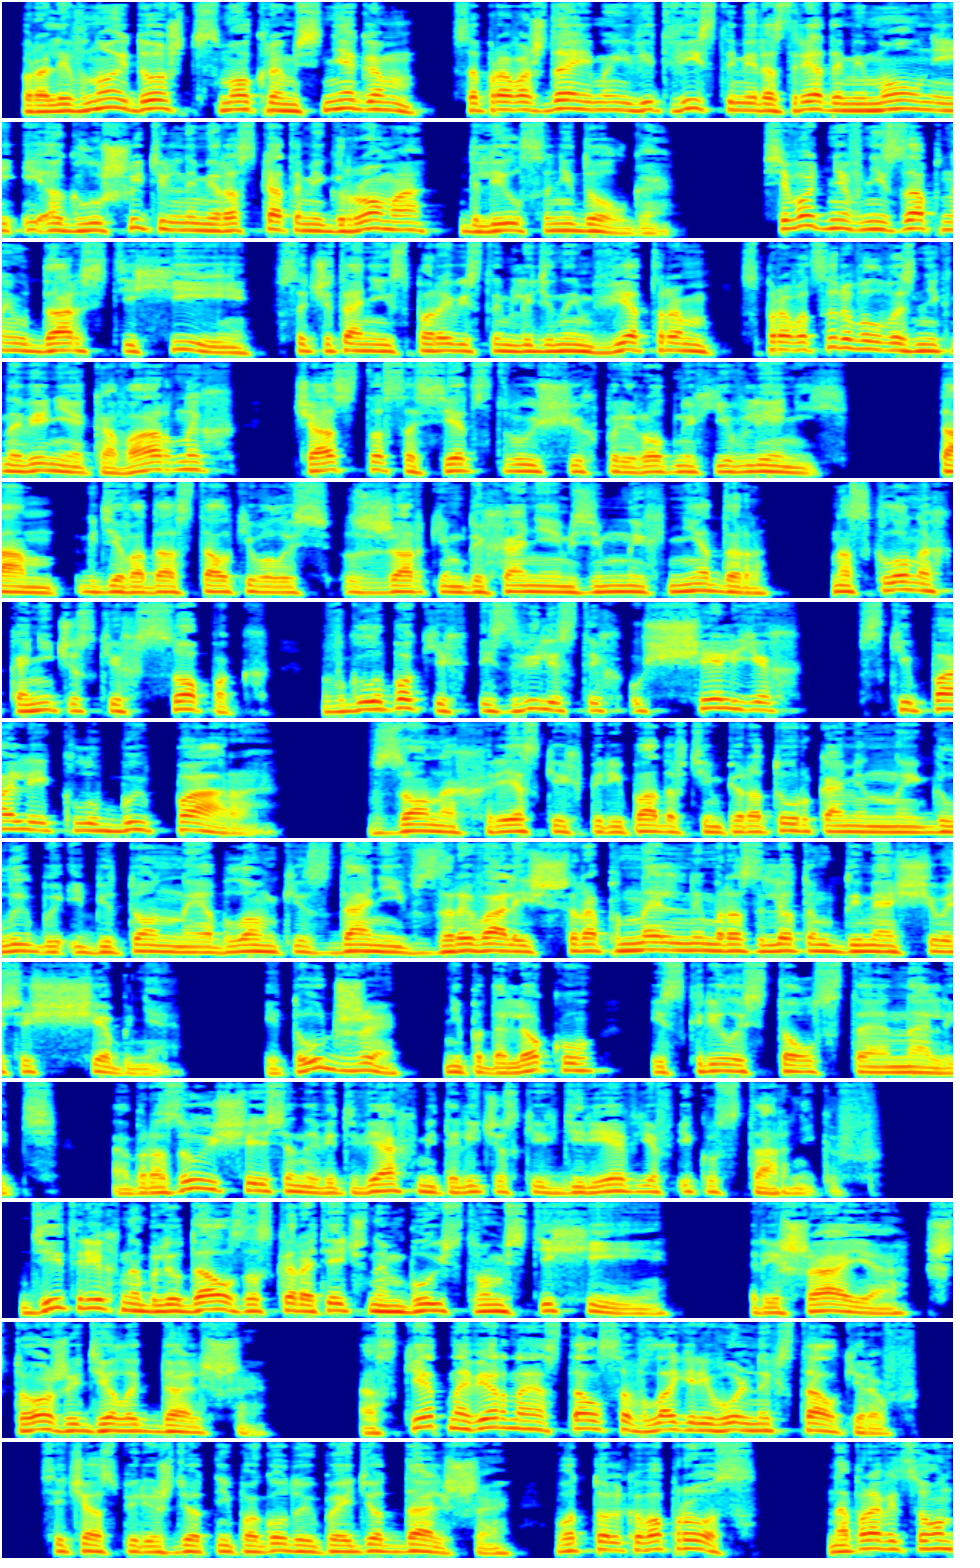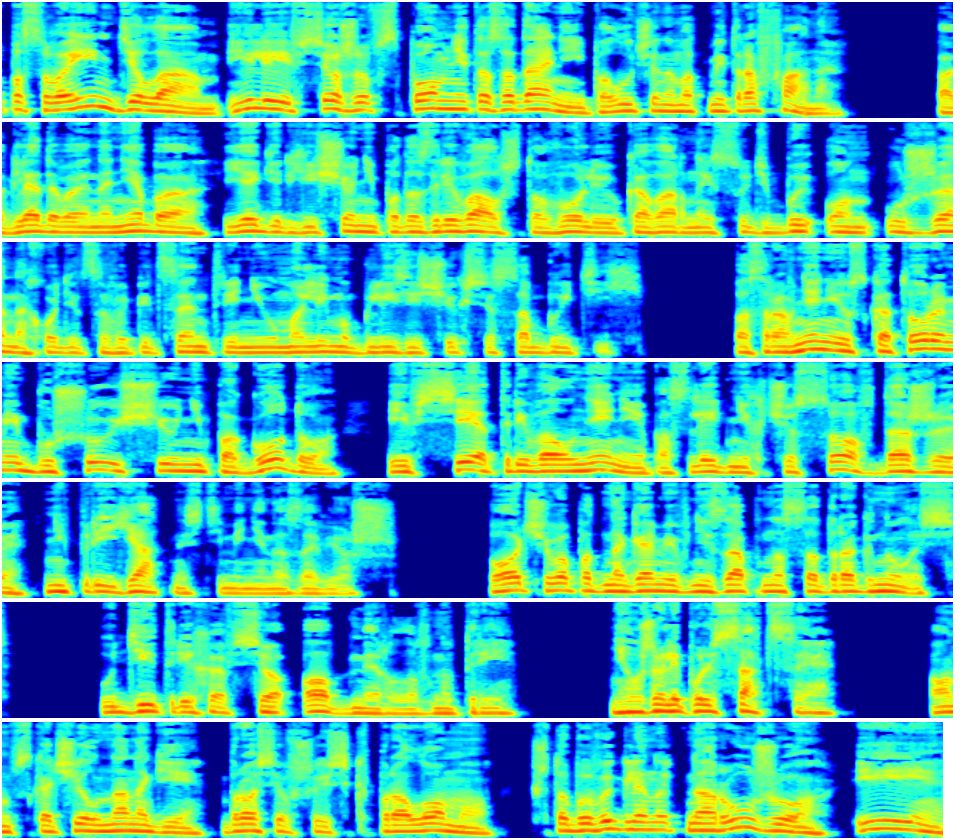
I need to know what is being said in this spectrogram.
Проливной дождь с мокрым снегом, сопровождаемый ветвистыми разрядами молний и оглушительными раскатами грома, длился недолго. Сегодня внезапный удар стихии в сочетании с порывистым ледяным ветром спровоцировал возникновение коварных, часто соседствующих природных явлений. Там, где вода сталкивалась с жарким дыханием земных недр, на склонах конических сопок, в глубоких извилистых ущельях вскипали клубы пара. В зонах резких перепадов температур каменные глыбы и бетонные обломки зданий взрывались шрапнельным разлетом дымящегося щебня. И тут же, неподалеку, искрилась толстая наледь, образующаяся на ветвях металлических деревьев и кустарников. Дитрих наблюдал за скоротечным буйством стихии, решая, что же делать дальше. Аскет, наверное, остался в лагере вольных сталкеров, Сейчас переждет непогоду и пойдет дальше. Вот только вопрос, направится он по своим делам или все же вспомнит о задании, полученном от Митрофана? Поглядывая на небо, егерь еще не подозревал, что волею коварной судьбы он уже находится в эпицентре неумолимо близящихся событий, по сравнению с которыми бушующую непогоду и все три волнения последних часов даже неприятностями не назовешь. Почва под ногами внезапно содрогнулась. У Дитриха все обмерло внутри. Неужели пульсация? Он вскочил на ноги, бросившись к пролому, чтобы выглянуть наружу, и...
